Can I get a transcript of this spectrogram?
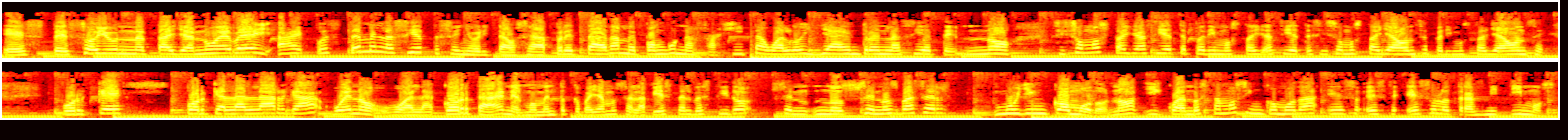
Este, soy una talla 9 y, ay, pues deme la 7, señorita. O sea, apretada, me pongo una fajita o algo y ya entro en la 7. No, si somos talla 7, pedimos talla 7. Si somos talla 11, pedimos talla 11. ¿Por qué? Porque a la larga, bueno, o a la corta, en el momento que vayamos a la fiesta, el vestido se nos, se nos va a hacer muy incómodo, ¿no? Y cuando estamos incómoda, eso, este, eso lo transmitimos.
